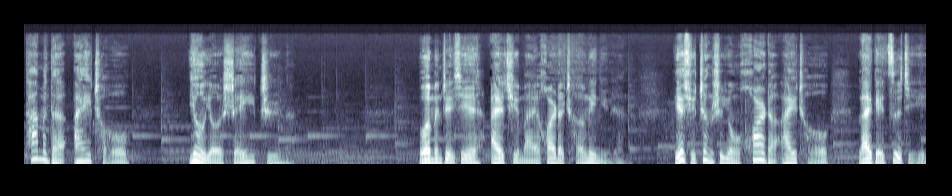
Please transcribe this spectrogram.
他们的哀愁，又有谁知呢？我们这些爱去买花的城里女人，也许正是用花的哀愁，来给自己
